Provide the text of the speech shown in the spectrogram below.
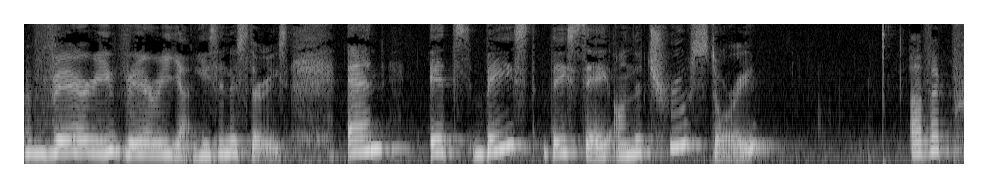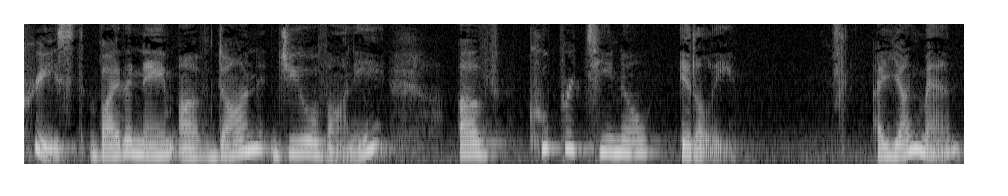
very, very young. He's in his 30s. And it's based, they say, on the true story of a priest by the name of Don Giovanni of Cupertino, Italy. A young man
